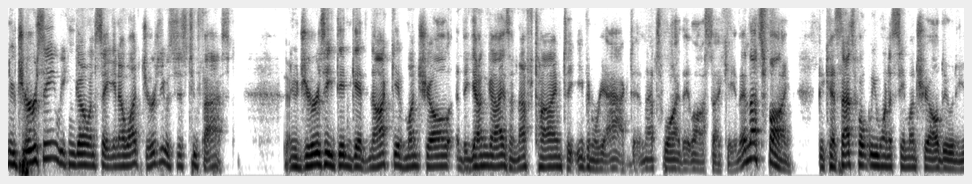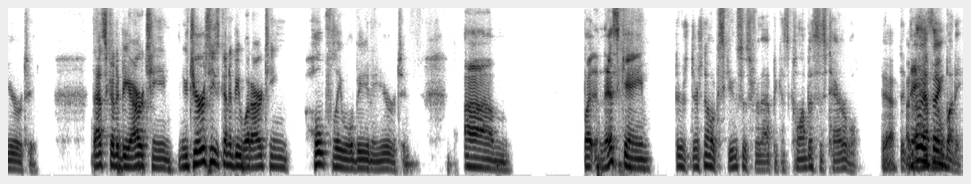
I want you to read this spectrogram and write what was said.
New Jersey, we can go and say, you know what, Jersey was just too fast. Yeah. New Jersey didn't get not give Montreal and the young guys enough time to even react, and that's why they lost that game. And that's fine because that's what we want to see Montreal do in a year or two. That's going to be our team. New Jersey's going to be what our team hopefully will be in a year or two. Um, but in this game, there's there's no excuses for that because Columbus is terrible. Yeah. They Another have thing, nobody.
